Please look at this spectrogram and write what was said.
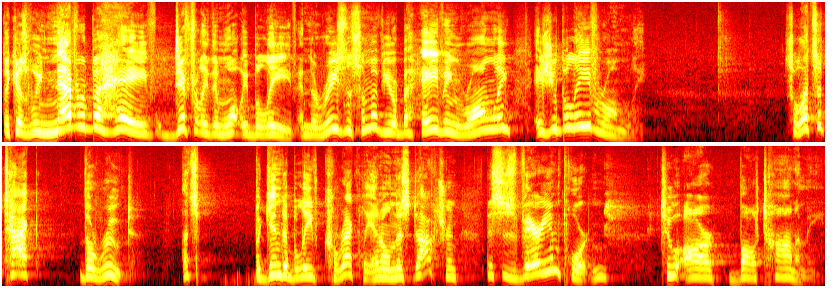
because we never behave differently than what we believe. And the reason some of you are behaving wrongly is you believe wrongly. So let's attack the root. Let's begin to believe correctly. And on this doctrine, this is very important to our autonomy.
